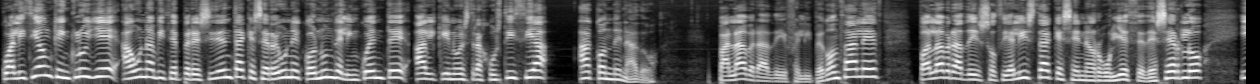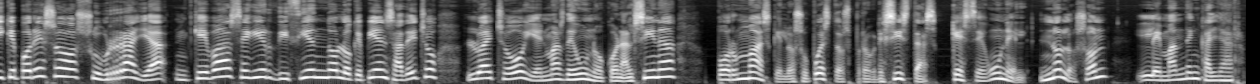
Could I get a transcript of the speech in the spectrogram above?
Coalición que incluye a una vicepresidenta que se reúne con un delincuente al que nuestra justicia ha condenado. Palabra de Felipe González, palabra de socialista que se enorgullece de serlo y que por eso subraya que va a seguir diciendo lo que piensa. De hecho, lo ha hecho hoy en más de uno con Alsina, por más que los supuestos progresistas, que según él no lo son, le manden callar.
